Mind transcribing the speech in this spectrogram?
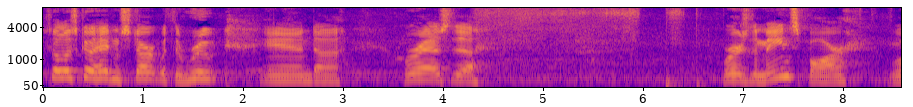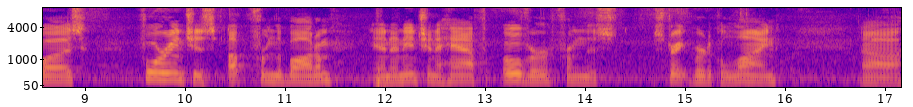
So let's go ahead and start with the root and uh, whereas the whereas the main spar was four inches up from the bottom and an inch and a half over from this straight vertical line uh,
